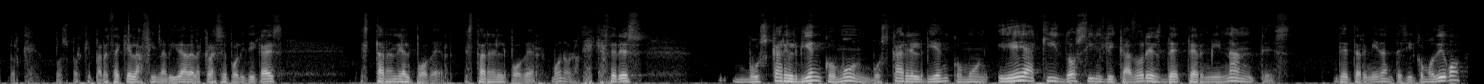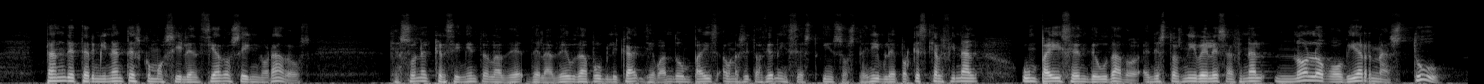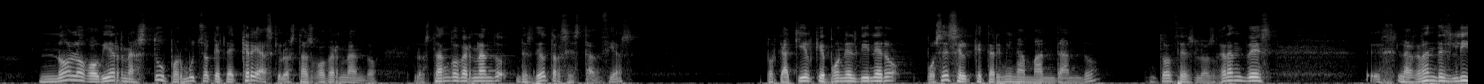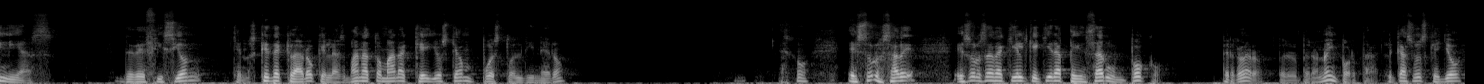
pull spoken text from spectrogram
¿por qué? Pues porque parece que la finalidad de la clase política es estar en el poder, estar en el poder. Bueno, lo que hay que hacer es buscar el bien común, buscar el bien común. Y he aquí dos indicadores determinantes, determinantes, y como digo, tan determinantes como silenciados e ignorados que son el crecimiento de la, de, la, deuda pública llevando a un país a una situación insostenible, porque es que al final un país endeudado en estos niveles, al final no lo gobiernas tú, no lo gobiernas tú, por mucho que te creas que lo estás gobernando, lo están gobernando desde otras estancias, porque aquí el que pone el dinero, pues es el que termina mandando. Entonces los grandes, eh, las grandes líneas de decisión que nos quede claro que las van a tomar aquellos que han puesto el dinero. Eso, eso lo sabe, eso lo sabe aquel que quiera pensar un poco. Pero claro, pero, pero no importa. El caso es que yo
